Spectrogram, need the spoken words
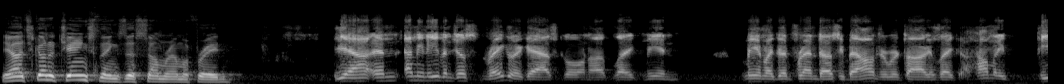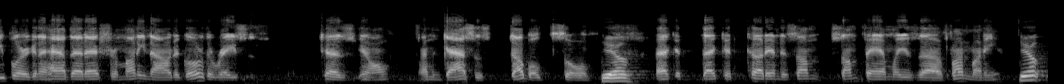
yeah, it's gonna change things this summer. I'm afraid. yeah, and I mean even just regular gas going up. Like me and me and my good friend Dusty Ballinger were talking. It's like how many people are going to have that extra money now to go to the races because you know I mean gas has doubled, so Yeah, that could that could cut into some some families' uh, fund money. yep.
